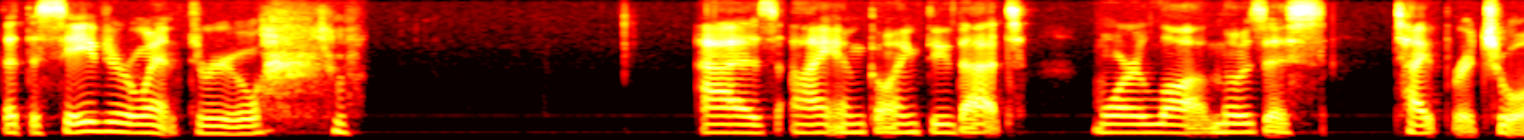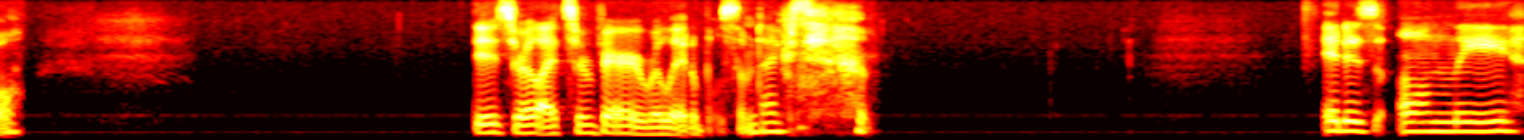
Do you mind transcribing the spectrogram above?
that the Savior went through as I am going through that more law Moses type ritual. The Israelites are very relatable sometimes. it is only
